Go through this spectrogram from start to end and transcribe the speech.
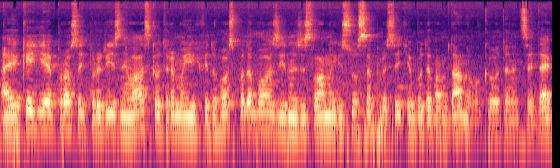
а який є, просить про різні ласки, отримує їх від Господа Бога згідно зі словами Ісуса, просіть і буде вам дано, Луки 11.9.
